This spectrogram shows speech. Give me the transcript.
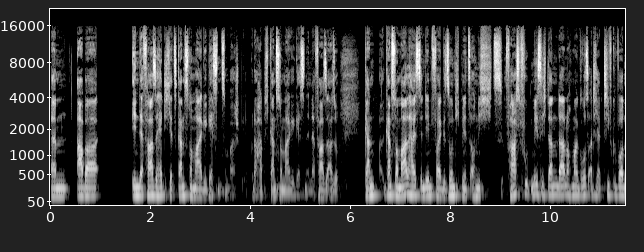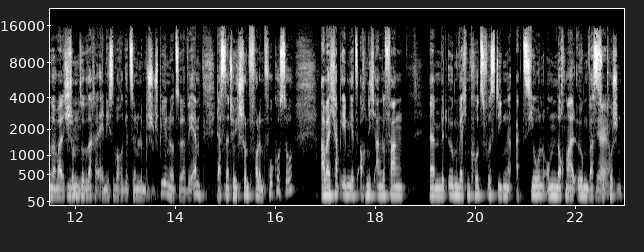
Ähm, aber in der Phase hätte ich jetzt ganz normal gegessen zum Beispiel. Oder habe ich ganz normal gegessen in der Phase. Also ganz, ganz normal heißt in dem Fall gesund. Ich bin jetzt auch nicht Fastfood-mäßig dann da nochmal großartig aktiv geworden, sondern weil ich schon so gesagt habe, ey, nächste Woche geht's zu den Olympischen Spielen oder zu der WM. Das ist natürlich schon voll im Fokus so. Aber ich habe eben jetzt auch nicht angefangen, ähm, mit irgendwelchen kurzfristigen Aktionen, um nochmal irgendwas Ja, zu ja. pushen.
